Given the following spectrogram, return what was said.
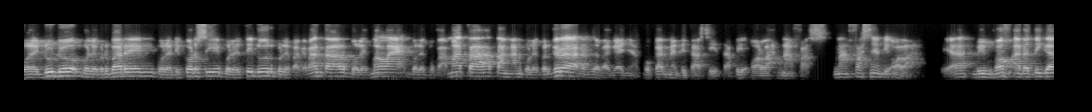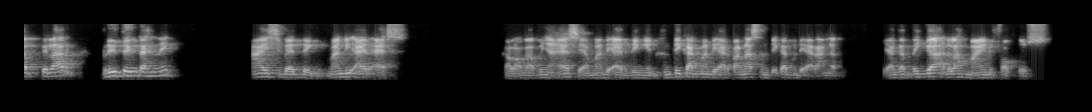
Boleh duduk, boleh berbaring, boleh di kursi, boleh tidur, boleh pakai bantal, boleh melek, boleh buka mata, tangan boleh bergerak dan sebagainya. Bukan meditasi, tapi olah nafas. Nafasnya diolah. Ya, Wim Hof ada tiga pilar: breathing technique, ice bathing, mandi air es. Kalau nggak punya es ya mandi air dingin. Hentikan mandi air panas, hentikan mandi air hangat. Yang ketiga adalah mind focus.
